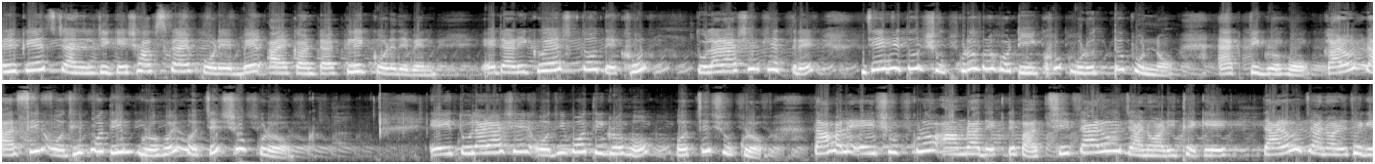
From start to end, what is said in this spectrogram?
রিকোয়েস্ট চ্যানেলটিকে সাবস্ক্রাইব করে বেল আইকনটা ক্লিক করে দেবেন। এটা রিকোয়েস্ট তো দেখুন, তুলা রাশির ক্ষেত্রে যেহেতু শুক্র গ্রহটি খুব গুরুত্বপূর্ণ একটি গ্রহ, কারণ রাশির অধিপতি গ্রহই হচ্ছে শুক্র। এই তুলা রাশির অধিপতি গ্রহ হচ্ছে শুক্র। তাহলে এই শুক্র আমরা দেখতে পাচ্ছি তেরোই জানুয়ারি থেকে, তেরোই জানুয়ারি থেকে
